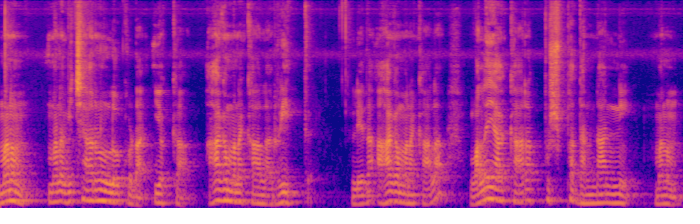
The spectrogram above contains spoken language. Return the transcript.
మనం మన విచారణలో కూడా ఈ యొక్క ఆగమన కాల రీత్ లేదా ఆగమన కాల వలయాకార పుష్పదండాన్ని మనం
